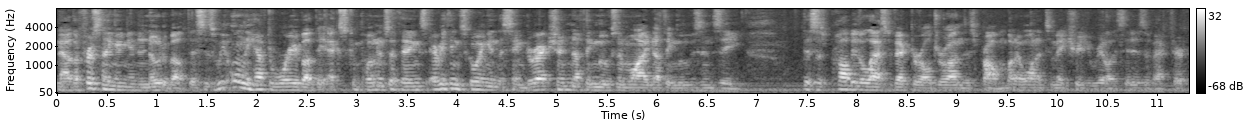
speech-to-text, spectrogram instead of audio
Now, the first thing I'm going to note about this is we only have to worry about the x components of things. Everything's going in the same direction. Nothing moves in y, nothing moves in z. This is probably the last vector I'll draw in this problem, but I wanted to make sure you realize it is a vector.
